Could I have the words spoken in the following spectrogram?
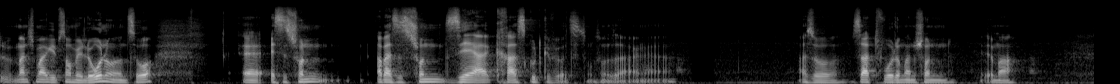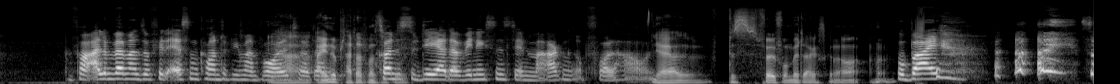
manchmal gibt es noch Melone und so. Äh, es ist schon, aber es ist schon sehr krass gut gewürzt, muss man sagen. Ja. Also satt wurde man schon immer. Vor allem, wenn man so viel essen konnte, wie man wollte. Ja, eine Platte hat man Konntest so du dir ja da wenigstens den Magen vollhauen. Ja, ja bis 12 Uhr mittags, genau. Wobei, so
